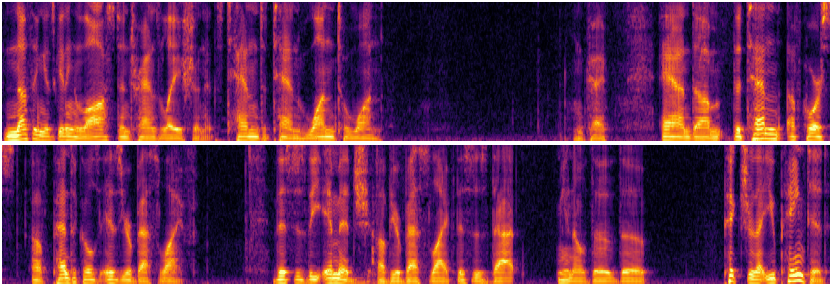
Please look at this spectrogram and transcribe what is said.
Nothing is getting lost in translation. It's 10 to 10, 1 to 1. Okay? And um, the 10, of course, of Pentacles is your best life. This is the image of your best life. This is that, you know, the, the picture that you painted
